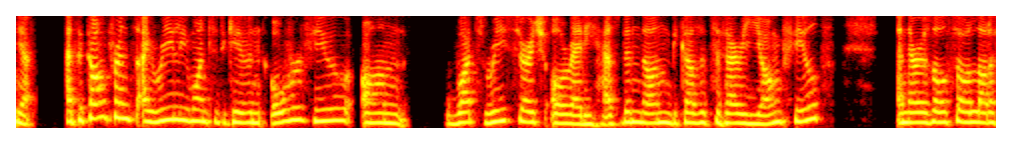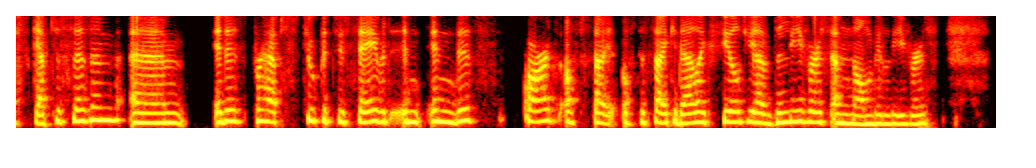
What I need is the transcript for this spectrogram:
Yeah, at the conference, I really wanted to give an overview on what research already has been done because it's a very young field and there is also a lot of skepticism. Um, it is perhaps stupid to say, but in, in this part of, of the psychedelic field, you have believers and non believers.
